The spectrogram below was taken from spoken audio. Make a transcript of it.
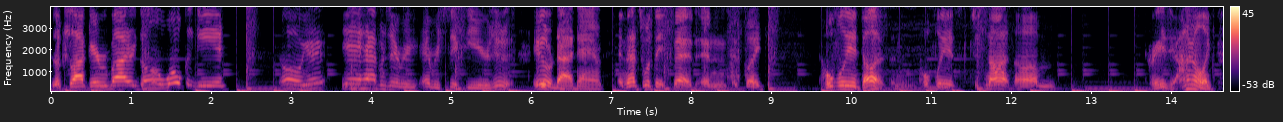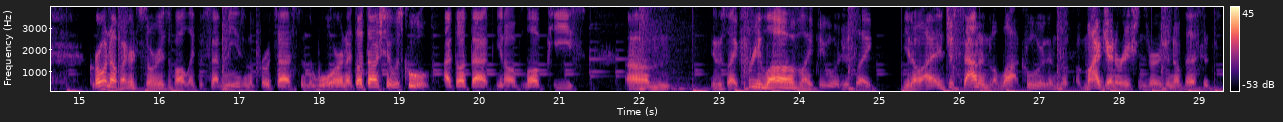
looks like everybody's going woke again. Oh yeah, yeah, it happens every every six years. It, it'll die down, and that's what they said. And it's like, hopefully it does, and hopefully it's just not um, crazy. I don't know, like growing up, I heard stories about like the 70s and the protests and the war, and I thought that shit was cool. I thought that, you know, love, peace. Um, it was like free love. Like people were just like, you know, I, it just sounded a lot cooler than the, my generation's version of this. It's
